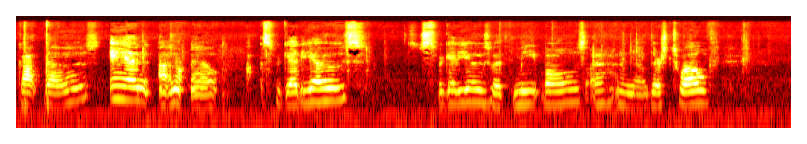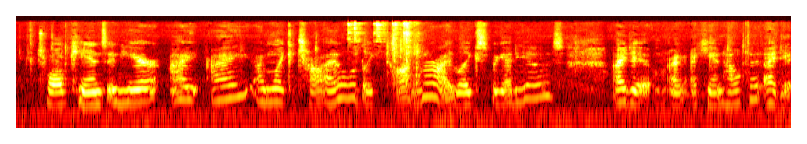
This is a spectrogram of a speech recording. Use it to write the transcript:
Got those. And, I don't know, SpaghettiOs spaghettios with meatballs. I, don't know. There's 12, 12 cans in here. I, I, I'm like a child, like toddler. I like spaghettios. I do. I, I can't help it. I do.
